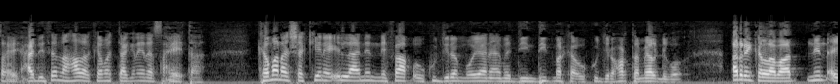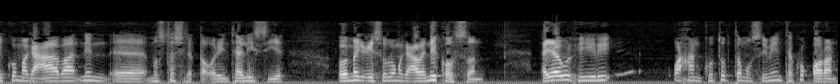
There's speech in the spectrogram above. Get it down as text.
saxiix. Xadiidadan hadal kama taagna inay saxiix tahay. Kamana shakinaya ilaa nin nifaaq uu ku jira mooyaane ama diindiid marka uu ku jiro. Horta meel dhigo. Arrinka labaad nin ay ku magacaabaan nin mustashriqa orientalisia oo magaciisa lagu magacaaba nicholson ayaa wuxuu yidhi waxaan kutubta muslimiinta ku qoran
